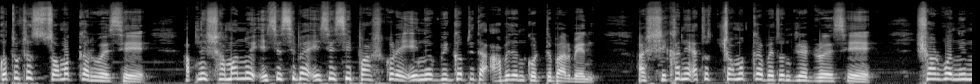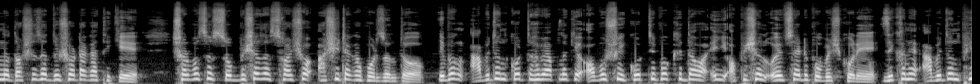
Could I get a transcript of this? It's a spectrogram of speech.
কতটা চমৎকার রয়েছে আপনি সামান্য এসএসসি বা এসএসসি পাশ করে এই নিয়োগ বিজ্ঞপ্তিতে আবেদন করতে পারবেন। আর সেখানে এত চমৎকার বেতন গ্রেড রয়েছে। সর্বনিম্ন দশ হাজার দুশো টাকা থেকে সর্বোচ্চ চব্বিশ হাজার ছয়শো আশি টাকা পর্যন্ত। এবং আবেদন করতে হবে আপনাকে অবশ্যই কর্তৃপক্ষের দেওয়া এই অফিসিয়াল ওয়েবসাইটে প্রবেশ করে, যেখানে আবেদন ফি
